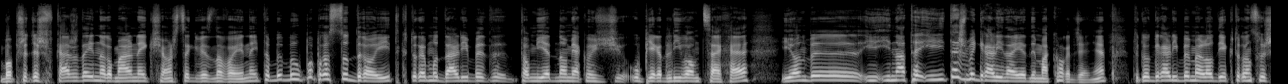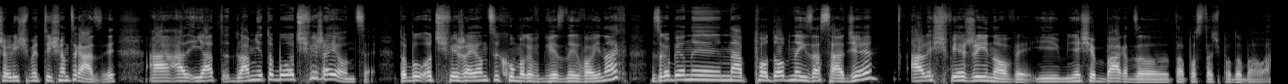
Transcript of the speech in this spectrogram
Bo przecież w każdej normalnej książce Gwiezdnowojennej to by był po prostu droid, któremu daliby tą jedną jakąś upierdliwą cechę i on by, i, i na te, i też by grali na jednym akordzie, nie? Tylko graliby melodię, którą słyszeliśmy tysiąc razy, a, a ja, dla mnie to było odświeżające. To był odświeżający humor w Gwiezdnych Wojnach, zrobiony na podobnej zasadzie, ale świeży i nowy i mnie się bardzo ta postać podobała.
